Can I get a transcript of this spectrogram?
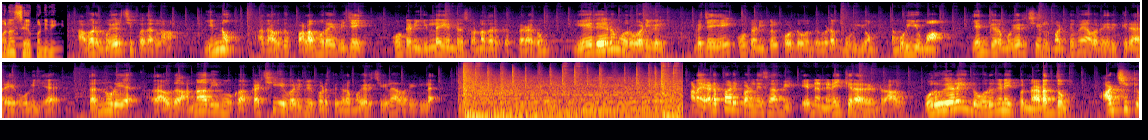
பணம் சேவ் பண்ணுவீங்க. அவர் முயற்சிப்பதெல்லாம் இன்னும் அதாவது பலமுறை விஜய் கூட்டணி இல்லை என்று சொன்னதற்கு பிறகும் ஏதேனும் ஒரு வடிவில் விஜயை கூட்டணிக்குள் கொண்டு வந்து விட முடியும் முடியுமா என்கிற முயற்சியில் மட்டுமே அவர் இருக்கிறாரே ஒழிய தன்னுடைய அதாவது அதிமுக கட்சியை வலிமைப்படுத்துகிற முயற்சியில் அவர் இல்லை. ஆனால் எடப்பாடி பழனிசாமி என்ன நினைக்கிறார் என்றால் ஒருவேளை இந்த ஒருங்கிணைப்பு நடந்தும் ஆட்சிக்கு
